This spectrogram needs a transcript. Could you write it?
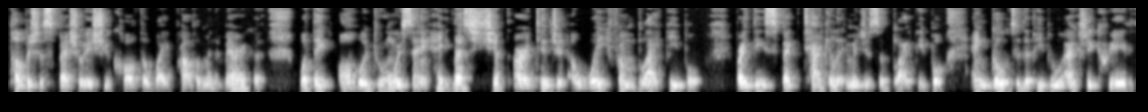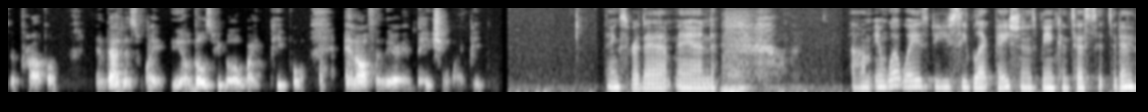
published a special issue called "The White Problem in America." What they all were doing was saying, "Hey, let's shift our attention away from Black people, right? These spectacular images of Black people, and go to the people who actually created the problem." and that is white. You know, those people are white people, and often they're impatient white people. Thanks for that. And um, in what ways do you see Black patience being contested today?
